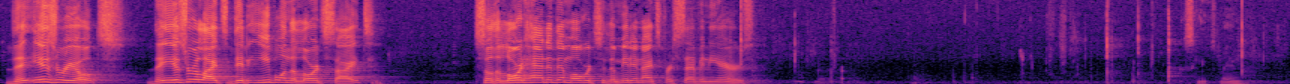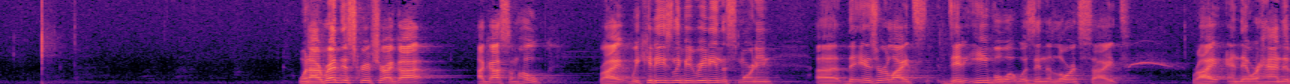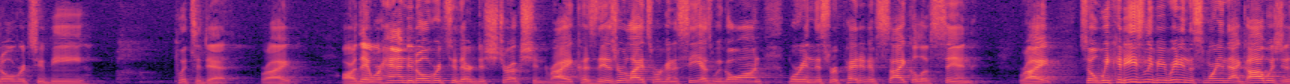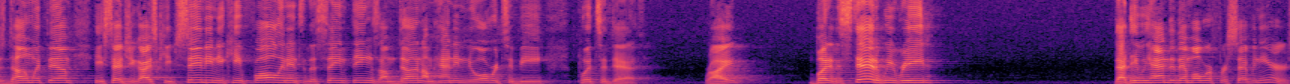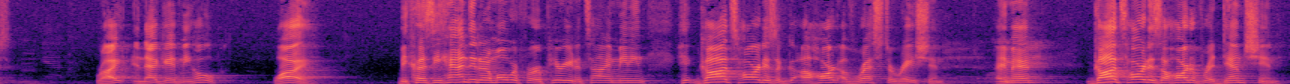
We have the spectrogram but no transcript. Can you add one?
The Israelites the Israelites did evil in the Lord's sight, so the Lord handed them over to the Midianites for seven years. Excuse me. When I read this scripture, I got, I got some hope, right? We could easily be reading this morning uh, the Israelites did evil what was in the Lord's sight, right? And they were handed over to be put to death, right? Or they were handed over to their destruction, right? Because the Israelites, we're going to see as we go on, we're in this repetitive cycle of sin, right? So we could easily be reading this morning that God was just done with them. He said, You guys keep sinning, you keep falling into the same things. I'm done. I'm handing you over to be put to death, right? But instead, we read that he handed them over for seven years, right? And that gave me hope. Why? Because he handed them over for a period of time, meaning God's heart is a, a heart of restoration. Amen. God's heart is a heart of redemption.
